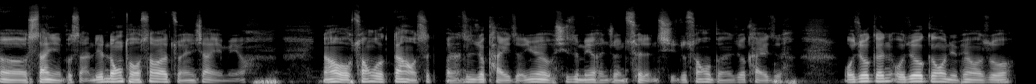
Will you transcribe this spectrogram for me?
呃闪也不闪，连龙头稍微转一下也没有。然后我窗户刚好是本身就开着，因为我其实没有很喜欢吹冷气，就窗户本身就开着。我就跟我就跟我女朋友说，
